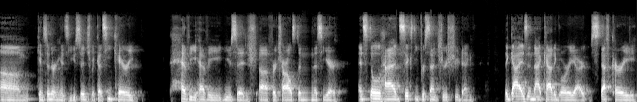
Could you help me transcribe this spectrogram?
um, considering his usage because he carried heavy, heavy usage uh, for Charleston this year and still had 60% true shooting. The guys in that category are Steph Curry,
